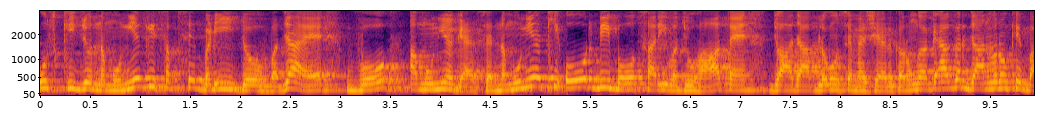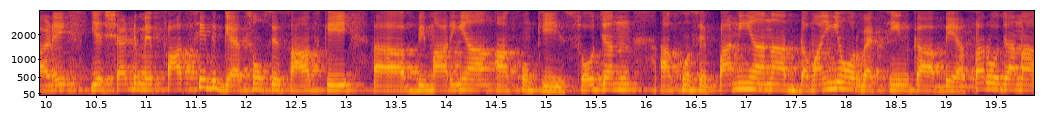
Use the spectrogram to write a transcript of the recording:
उसकी जो नमूनिया की सबसे बड़ी जो वजह है वो अमोनिया गैस है। नमूनिया की और भी बहुत सारी वजूहत हैं, जो आज आप लोगों से मैं शेयर करूँगा कि अगर जानवरों के बाड़े या शेड में फासिद गैसों से सांस की बीमारियाँ, आँखों की सोजन, आँखों से पानी आना, दवाइयों और वैक्सीन का बेअसर हो जाना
